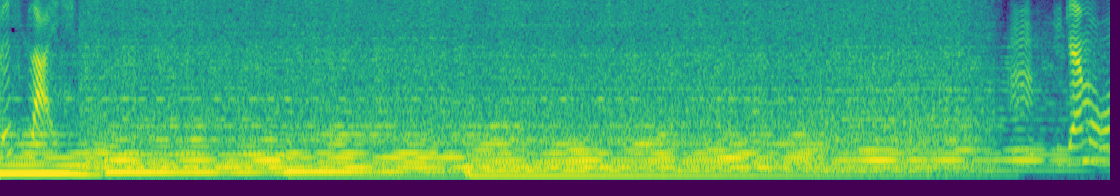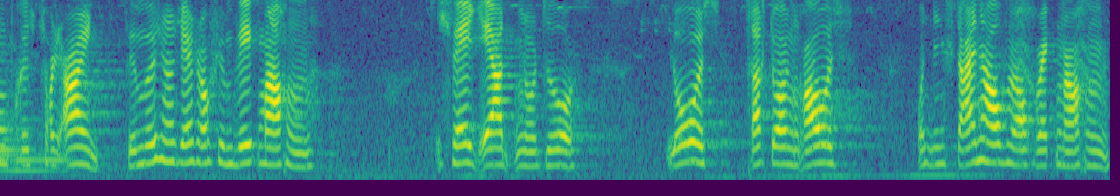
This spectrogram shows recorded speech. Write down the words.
Bis gleich. Hm, Die Dämmerung bricht schon ein. Wir müssen uns jetzt auf den Weg machen. Das Feld ernten und so. Los, Traktoren raus und den Steinhaufen auch wegmachen.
